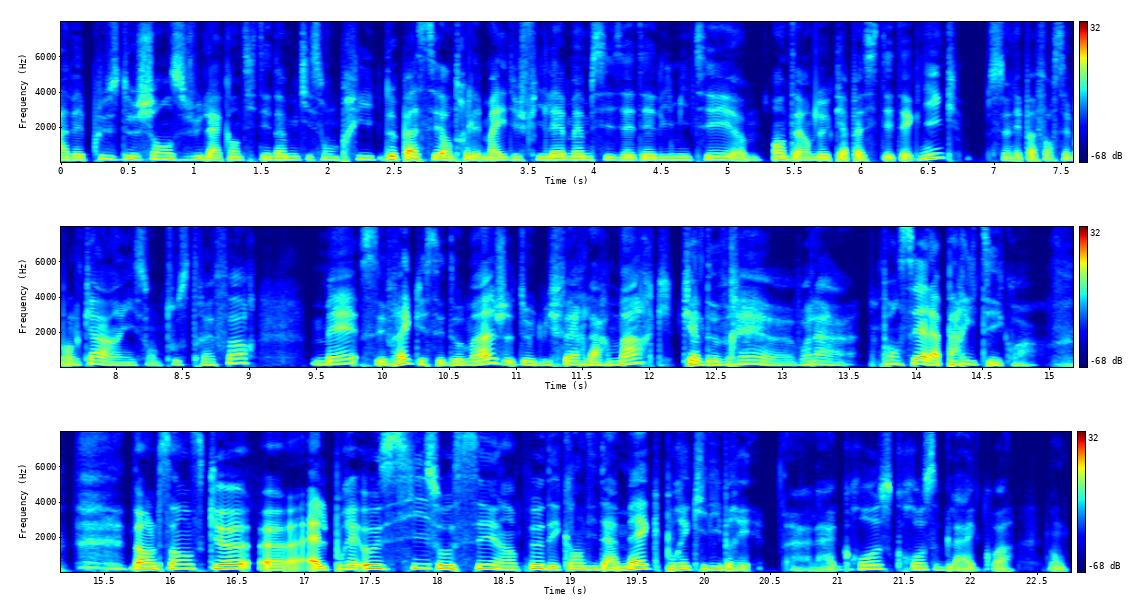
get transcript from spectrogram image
avaient plus de chances, vu la quantité d'hommes qui sont pris, de passer entre les mailles du filet, même s'ils étaient limités euh, en termes de capacité technique. Ce n'est pas forcément le cas. Hein. Ils sont tous très forts. Mais c'est vrai que c'est dommage de lui faire la remarque qu'elle devrait, euh, voilà, penser à la parité, quoi. Dans le sens que elle pourrait aussi saucer un peu des candidats mecs pour équilibrer. Ah, la grosse, grosse blague, quoi. Donc,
